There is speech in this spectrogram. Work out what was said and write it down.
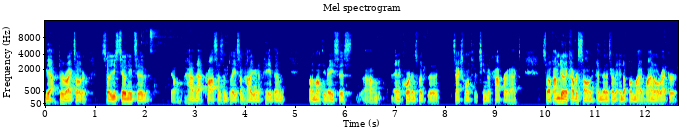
Yeah, the rights holder. So you still need to you know, have that process in place on how you're going to pay them on a monthly basis um, in accordance with the Section 115 of the Copyright Act. So if I'm doing a cover song and then it's going to end up on my vinyl record,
